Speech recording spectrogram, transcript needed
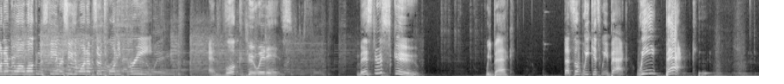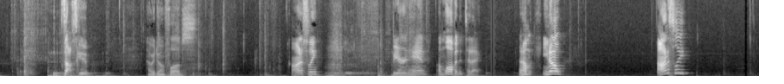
on, everyone? Welcome to Steamer Season 1, Episode 23. And look who it is Mr. Scoob. We back? That's the weakest we back. We back. What's up, Scoob? How we doing, Flubs? Honestly, beer in hand, I'm loving it today. And I'm, you know, honestly,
